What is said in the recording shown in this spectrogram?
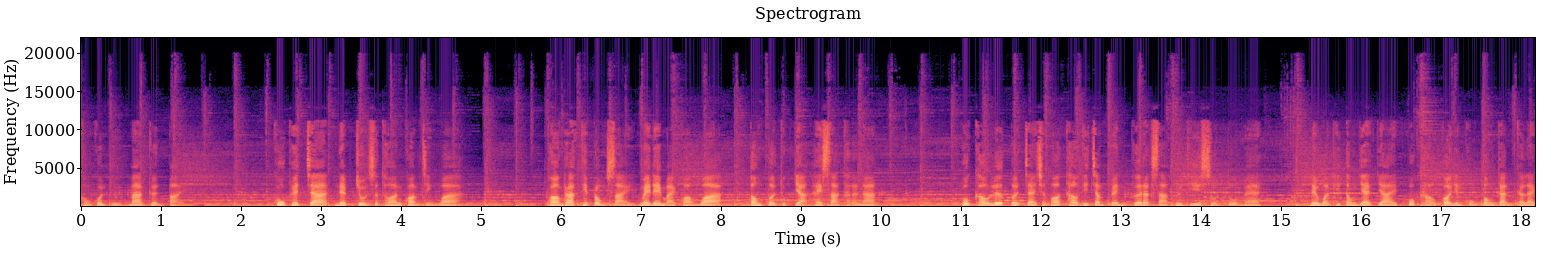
ของคนอื่นมากเกินไป คู่เพชรจ้าเนปจูนสะท้อนความจริงว่า ความรักที่โปร่งใสไม่ได้หมายความว่าต้องเปิดทุกอย่างให้สาธารณะ พวกเขาเลือกเปิดใจเฉพาะเท่าที่จำเป็นเพื่อรักษาพื้นที่ส่วนตัวแม้ ในวันที่ต้องแยกย้าย พวกเขาก็ยังคงป้องกันกันและ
